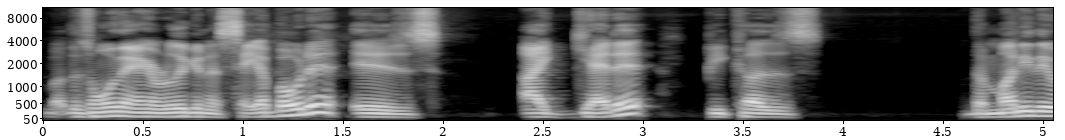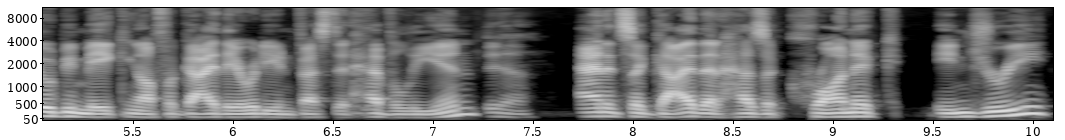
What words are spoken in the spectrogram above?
But there's the only thing I'm really gonna say about it is I get it because the money they would be making off a guy they already invested heavily in. Yeah. And it's a guy that has a chronic injury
